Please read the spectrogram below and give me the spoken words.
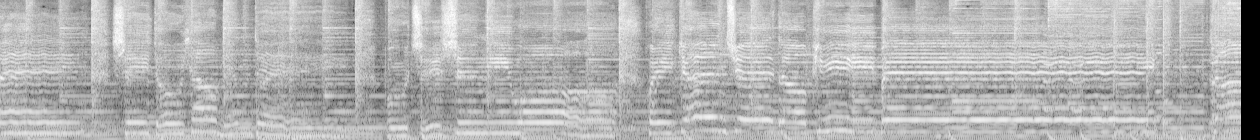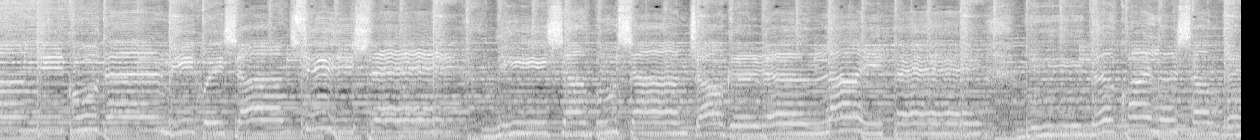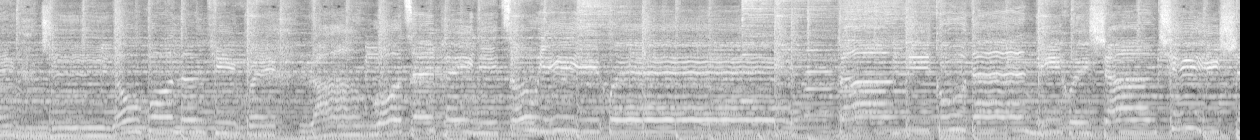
谁都要面对，不只是你我会感觉到疲惫。当你孤单，你会想起谁？你想不想找个人来陪？你的快乐伤悲，让我再陪你走一回。当你孤单，你会想起谁？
